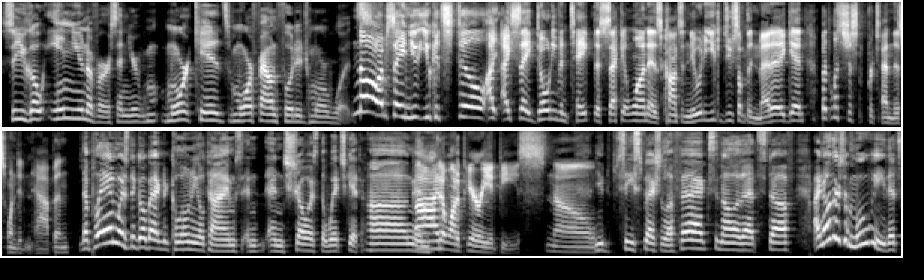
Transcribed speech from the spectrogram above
So you go in universe and you're m- more kids, more found footage, more woods. No, I'm saying you you could still. I, I say don't even take the second one as continuity. You could do something meta again, but let's just pretend this one didn't happen. the plan was to go back to colonial times and, and show us the witch get hung and I don't want a period piece. No. You'd see special effects and all of that stuff. I know there's a movie that's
